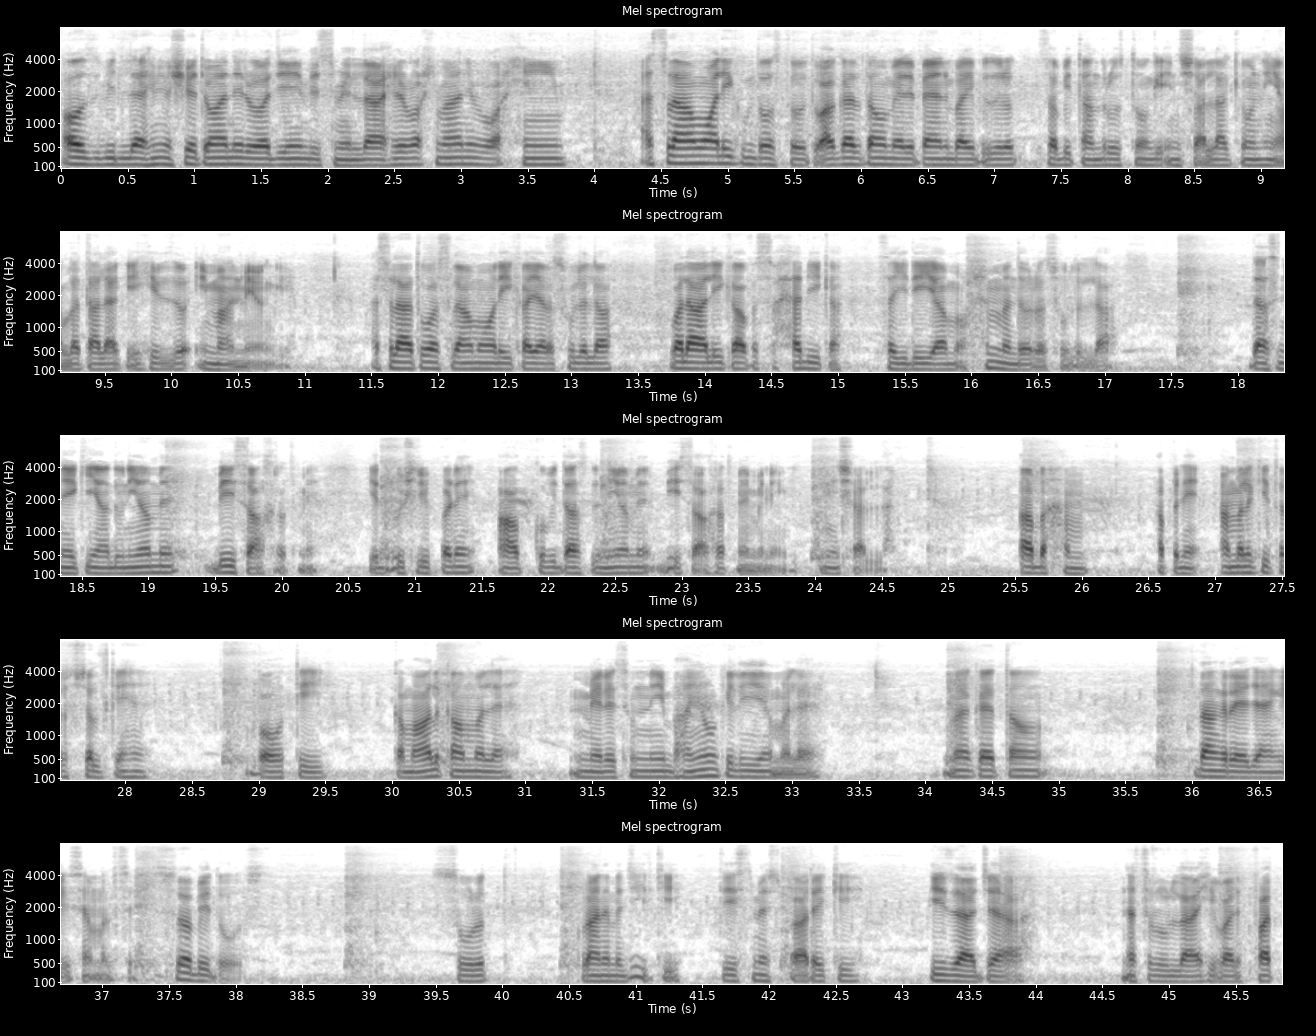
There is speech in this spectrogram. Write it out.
अज़बिल्लिनशैतवानरजीम बसमीम अस्सलाम दोस्तों। तो करता हूँ मेरे बहन भाई बुज़ुर्ग सभी तंदरुस्त होंगे। इन क्यों नहीं? अल्लाह ताला के हिफ्ज़ ईमान में होंगे। असलात वसलाम या रसूल वला का वसहबी का सईदी या मोहम्मद रसूलुल्लाह। दस नेकियाँ दुनिया में, बीस आखरत में। ये दूसरी पढ़ें, आपको भी दस दुनिया में बीस आखरत में मिलेंगी इन अब हम अपने अमल की तरफ़ चलते हैं। बहुत ही कमाल का अमल है, मेरे सुन्नी भाइयों के लिए अमल है। मैं कहता हूँ, दंग रह जाएँगे इस अमल से। सभी दोस्त, सूरत कुरान मजीद की तीसवें पारे की ईज़ा जा नसरुल्लाहि वल फत।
